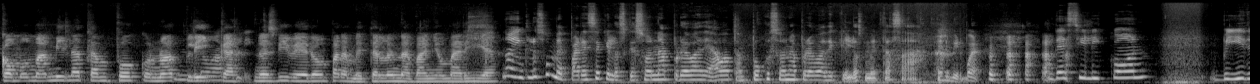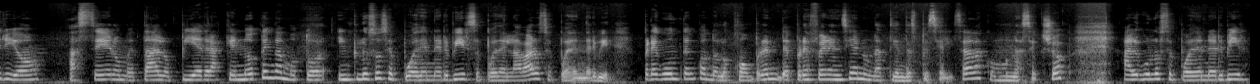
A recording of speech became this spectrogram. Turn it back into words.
Como mamila tampoco, no aplica, no, es biberón para meterlo en el baño María. No, incluso me parece que los que son a prueba de agua tampoco son a prueba de que los metas a hervir. Bueno, de silicón, vidrio, acero, metal o piedra que no tengan motor, incluso se pueden hervir, se pueden lavar o se pueden hervir. Pregunten cuando lo compren, de preferencia en una tienda especializada como una sex shop. Algunos se pueden hervir.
